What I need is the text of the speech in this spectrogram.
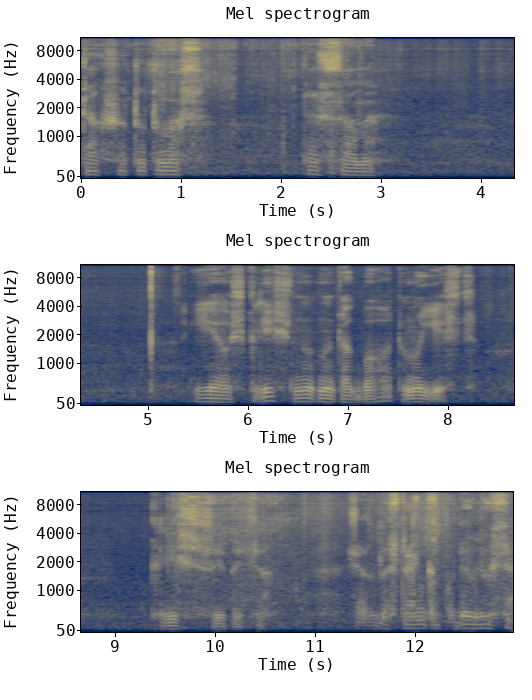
Так що тут у нас те ж саме. Є ось кліщ, ну не так багато, ну є. Кліщ сипеться. Зараз быстренько подивлюся.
